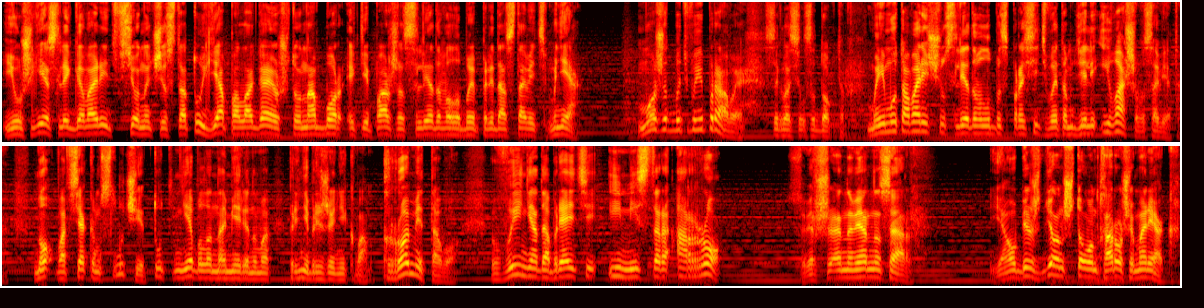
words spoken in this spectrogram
«И уж если говорить все на чистоту, я полагаю, что набор экипажа следовало бы предоставить мне». «Может быть, вы и правы», — согласился доктор. «Моему товарищу следовало бы спросить в этом деле и вашего совета. Но, во всяком случае, тут не было намеренного пренебрежения к вам. Кроме того, вы не одобряете и мистера Арро». «Совершенно верно, сэр. Я убежден, что он хороший моряк.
